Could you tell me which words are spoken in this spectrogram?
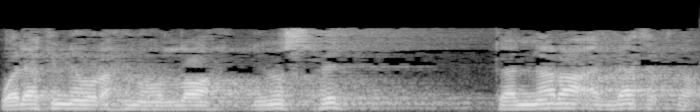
ولكنه رحمه الله لنصحه قال نرى أن لا تقرأ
